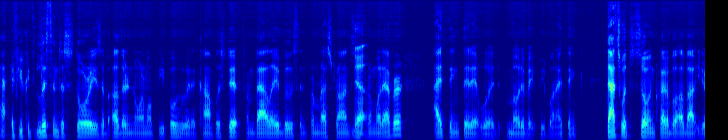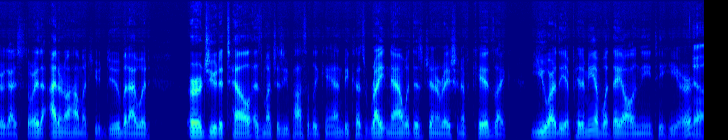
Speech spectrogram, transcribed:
ha- if you could listen to stories of other normal people who had accomplished it from valet booths and from restaurants Yeah. and from whatever, I think that it would motivate people. And I think that's what's so incredible about your guys' story. That I don't know how much you do, but I would urge you to tell as much as you possibly can because right now with this generation of kids, like you are the epitome of what they all need to hear Yeah.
